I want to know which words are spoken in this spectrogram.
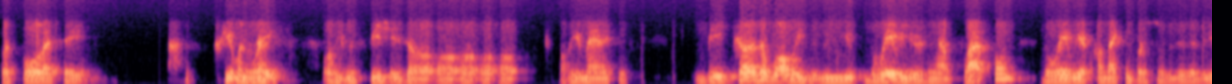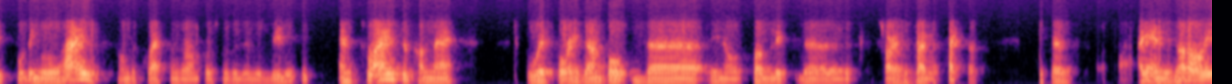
but for let's say human race or human species or, or, or, or, or humanity. Because of what we, we the way we're using our platform, the way we are connecting persons with disability, putting light on the questions around persons with disability, and trying to connect with, for example, the you know public, the, the sorry, the private sector, because again, it's not only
